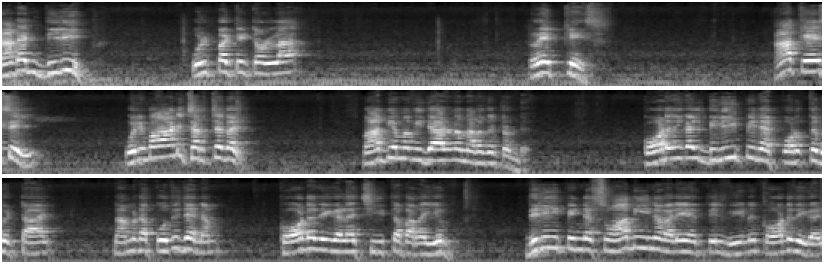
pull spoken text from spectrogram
നടൻ ദിലീപ് ഉൾപ്പെട്ടിട്ടുള്ള റേപ്പ് കേസ് ആ കേസിൽ ഒരുപാട് ചർച്ചകൾ മാധ്യമ വിചാരണ നടന്നിട്ടുണ്ട്. കോടതികൾ ദിലീപിനെ പുറത്തുവിട്ടാൽ നമ്മുടെ പൊതുജനം കോടതികളെ ചീത്ത പറയും. ദിലീപിന്റെ സ്വാധീന വലയത്തിൽ വീണ് കോടതികൾ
